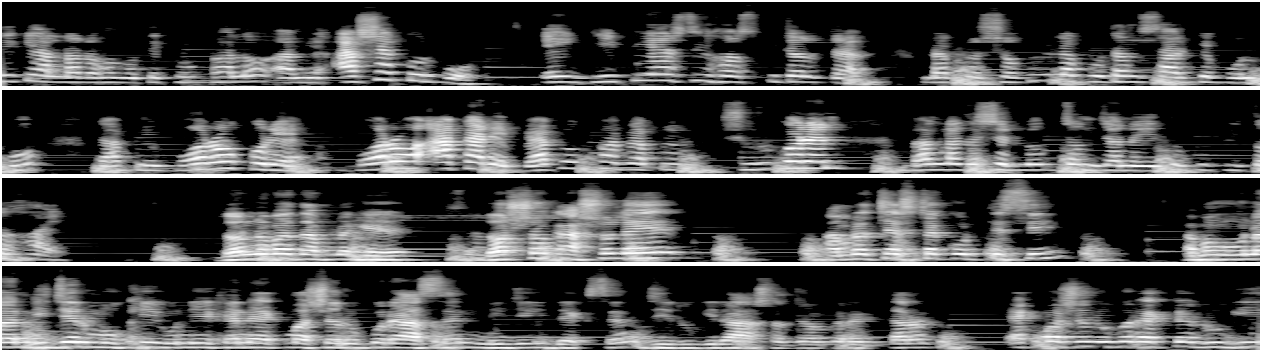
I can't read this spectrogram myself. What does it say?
দিকে আল্লাহ রহমতে খুব ভালো। আমি আশা করব এই ডিপিআরসি হসপিটালটা ডক্টর শফিউল্লাহ প্রধান স্যারকে বলব যে আপনি বড় করে, বড় আকারে ব্যাপকভাবে আপনি শুরু করেন, বাংলাদেশের লোকজন যেন এতে উপকৃত হয়। ধন্যবাদ আপনাকে। দর্শক, আসলে আমরা চেষ্টা করতেছি এবং ওনার নিজের মুখী, উনি এখানে এক মাসের উপরে আছেন, নিজেই দেখছেন যে রুগীরা আসা যাওয়া করেন। কারণ এক মাসের উপরে একটা রুগী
